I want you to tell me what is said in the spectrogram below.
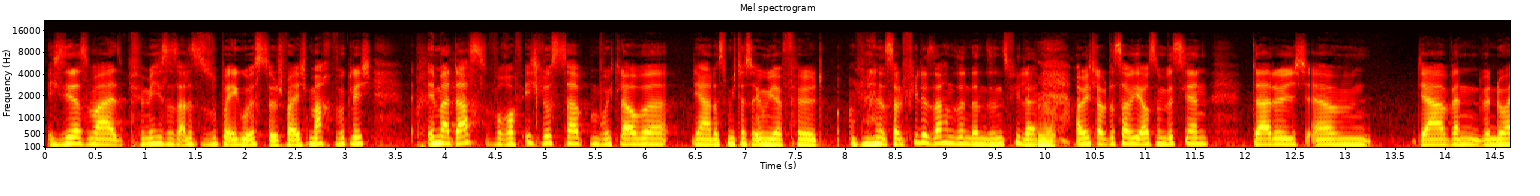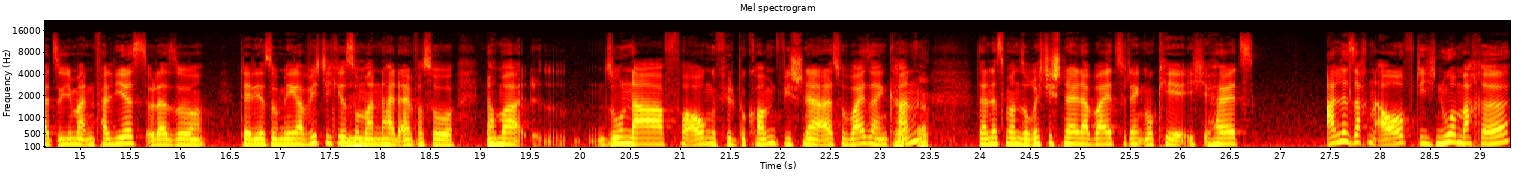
ich sehe das mal, für mich ist das alles super egoistisch, weil ich mache wirklich immer das, worauf ich Lust habe und wo ich glaube, ja, dass mich das irgendwie erfüllt. Und wenn es dann viele Sachen sind, dann sind es viele. Ja. Aber ich glaube, das habe ich auch so ein bisschen dadurch, ähm, ja, wenn, wenn du halt so jemanden verlierst oder so, der dir so mega wichtig ist mhm. und man halt einfach so nochmal so nah vor Augen geführt bekommt, wie schnell alles vorbei sein kann, ja, ja. dann ist man so richtig schnell dabei zu denken, okay, ich höre jetzt alle Sachen auf, die ich nur mache,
